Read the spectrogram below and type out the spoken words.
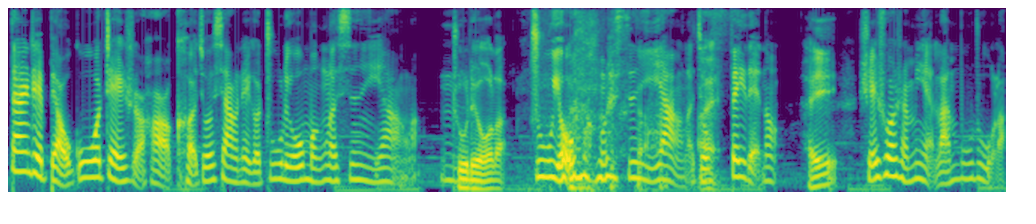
但是这表姑这时候可就像这个猪流蒙了心一样了，嗯猪流了，猪油蒙了心一样了，就哎非得弄，嘿，谁说什么也拦不住了，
